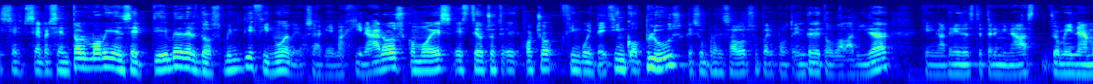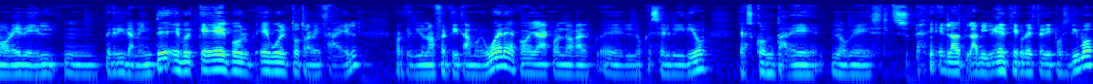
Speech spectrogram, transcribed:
se, presentó el móvil en septiembre del 2019. O sea que imaginaros cómo es este 855 Plus, que es un procesador súper potente de toda la vida. Quien ha tenido este terminal, yo me enamoré de él mm, perdidamente. que he, vuelto otra vez a él porque vi una ofertita muy buena, ya cuando haga lo que es el vídeo, ya os contaré lo que es la, vivencia con este dispositivo.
